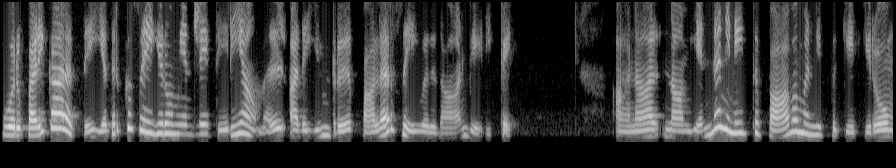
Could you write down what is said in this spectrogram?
ஒரு பரிகாரத்தை எதற்கு செய்கிறோம் என்றே தெரியாமல் அதை இன்று பலர் செய்வதுதான் வேடிக்கை. ஆனால் நாம் என்ன நினைத்து பாவ மன்னிப்பு கேட்கிறோம்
